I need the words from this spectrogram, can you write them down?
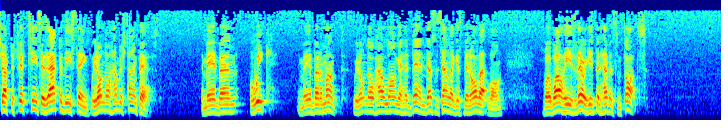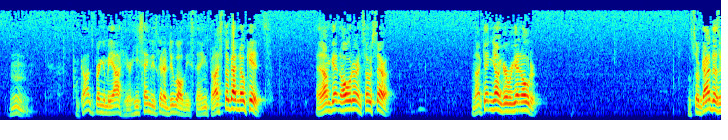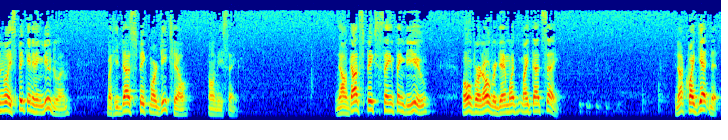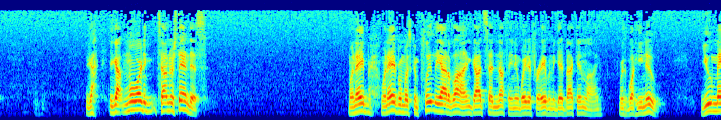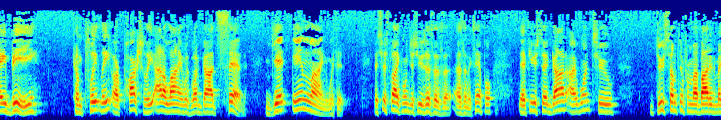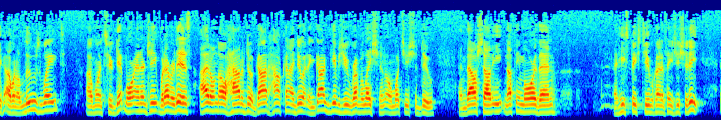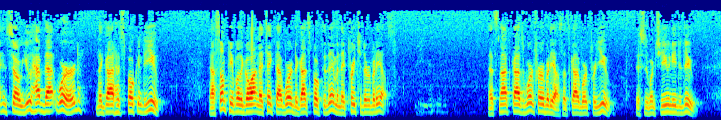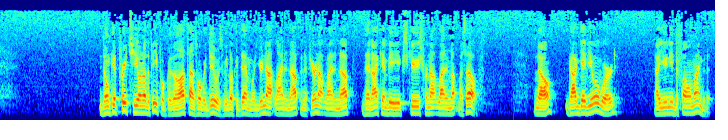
Chapter 15 says, after these things, we don't know how much time passed. It may have been a week. It may have been a month. We don't know how long it had been. Doesn't sound like it's been all that long. But while he's there, he's been having some thoughts. Hmm. Well, God's bringing me out here. He's saying he's going to do all these things, but I still got no kids. And I'm getting older and so Sarah. We're not getting younger, we're getting older. And so God doesn't really speak anything new to him, but he does speak more detail on these things. Now, if God speaks the same thing to you over and over again, what might that say? You're not quite getting it. You got, you got more to, to understand this. When, Ab- when Abram was completely out of line, God said nothing and waited for Abram to get back in line with what he knew. You may be completely or partially out of line with what God said. Get in line with it. It's just like, we'll just use this as, a, as an example. If you said, God, I want to do something for my body to make, I want to lose weight, I want to get more energy, whatever it is, I don't know how to do it. God, how can I do it? And God gives you revelation on what you should do. And thou shalt eat nothing more than, and He speaks to you what kind of things you should eat. And so you have that word that God has spoken to you. Now some people that go out and they take that word that God spoke to them and they preach it to everybody else. That's not God's word for everybody else. That's God's word for you. This is what you need to do. Don't get preachy on other people because a lot of times what we do is we look at them, well, you're not lining up, and if you're not lining up, then I can be excused for not lining up myself. No, God gave you a word. Now you need to fall in line with it.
